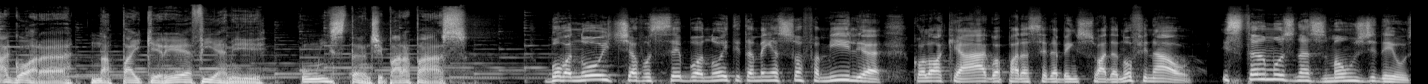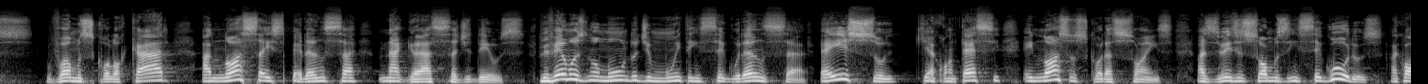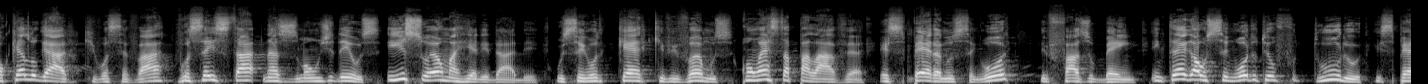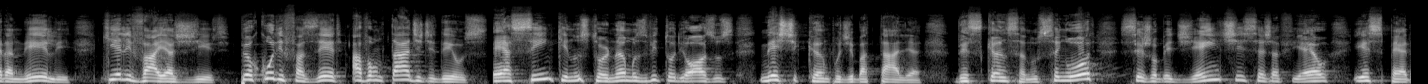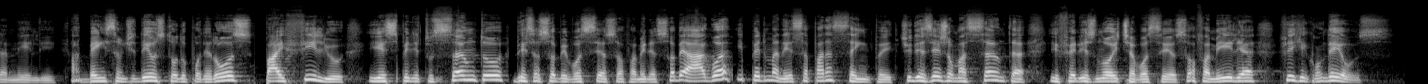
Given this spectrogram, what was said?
Agora, na Pai Querer FM, um instante para a paz. Boa noite a você, boa noite também à sua família. Coloque a água para ser abençoada no final. Estamos nas mãos de Deus. Vamos colocar a nossa esperança na graça de Deus. Vivemos num mundo de muita insegurança. É isso que acontece em nossos corações. Às vezes somos inseguros. A qualquer lugar que você vá, você está nas mãos de Deus. E isso é uma realidade. O Senhor quer que vivamos com esta palavra: espera no Senhor e faz o bem. Entrega ao Senhor o teu futuro, espera nele que ele vai agir. Procure fazer a vontade de Deus. É assim que nos tornamos vitoriosos neste campo de batalha. Descansa no Senhor, seja obediente, seja fiel e espera nele. A bênção de Deus Todo-Poderoso, Pai, Filho e Espírito Santo, desça sobre você, a sua família, sobre a água e permaneça para sempre. Te desejo uma santa e feliz noite a você, a sua família. Fique com Deus.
